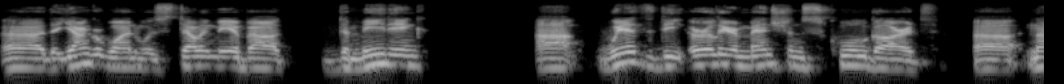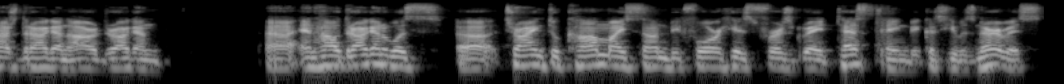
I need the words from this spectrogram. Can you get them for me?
uh, the younger one was telling me about the meeting uh, with the earlier mentioned school guard, uh, Nash Dragan, our Dragan, uh, and how Dragan was uh, trying to calm my son before his first grade testing because he was nervous.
